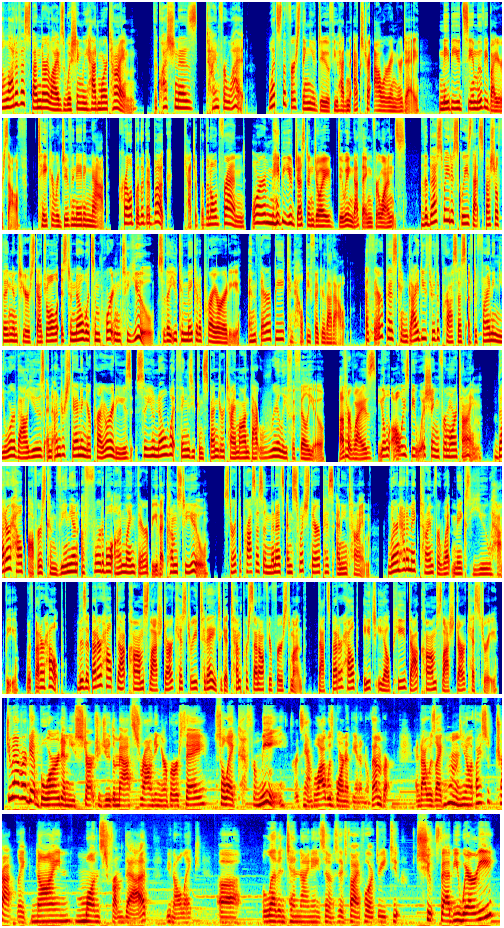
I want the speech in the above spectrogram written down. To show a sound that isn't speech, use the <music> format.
A lot of us spend our lives wishing we had more time. The question is time for what? What's the first thing you'd do if you had an extra hour in your day? Maybe you'd see a movie by yourself, take a rejuvenating nap, curl up with a good book, catch up with an old friend, or <laughs> maybe you just enjoy doing nothing for once. The best way to squeeze that special thing into your schedule is to know what's important to you so that you can make it a priority, and therapy can help you figure that out. A therapist can guide you through the process of defining your values and understanding your priorities so you know what things you can spend your time on that really fulfill you. Otherwise, you'll always be wishing for more time. BetterHelp offers convenient, affordable online therapy that comes to you. Start the process in minutes and switch therapists anytime. Learn how to make time for what makes you happy with BetterHelp. Visit betterhelp.com slash darkhistory today to get 10% off your first month. That's betterhelp, H-E-L-P dot com slash dark history. Do you ever get bored and you start to do the math surrounding your birthday? So, like for me, for example, I was born at the end of November. And I was like, hmm, you know, if I subtract like nine months from that, you know, like uh, 11, 10, 9, 8, 7, 6, 5, 4, 3, 2, 2 February,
